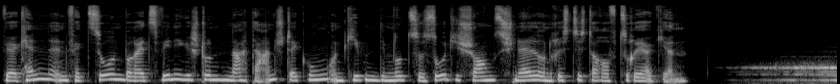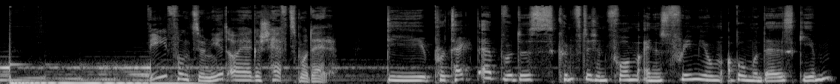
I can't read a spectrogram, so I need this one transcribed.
Wir erkennen eine Infektion bereits wenige Stunden nach der Ansteckung und geben dem Nutzer so die Chance, schnell und richtig darauf zu reagieren. Wie funktioniert euer Geschäftsmodell? Die Protect-App wird es künftig in Form eines Freemium-Abo-Modells geben.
